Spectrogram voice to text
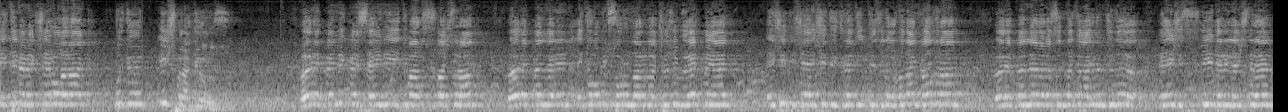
eğitim emekçileri olarak bugün iş bırakıyoruz. Öğretmenlik mesleğini itibarsızlaştıran, öğretmenlerin ekonomik sorunlarına çözüm üretmeyen, eşit işe eşit ücret ilkesini ortadan kaldıran, öğretmenler arasındaki ayrımcılığı ve eşitsizliği derinleştiren,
